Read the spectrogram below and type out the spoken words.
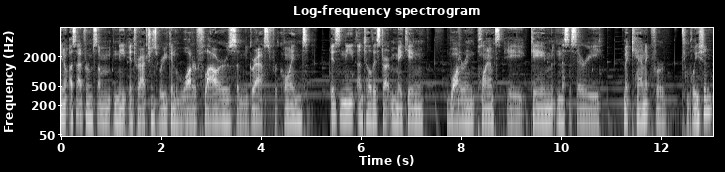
You know, aside from some neat interactions where you can water flowers and grass for coins, it's neat until they start making watering plants a game necessary mechanic for completion,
